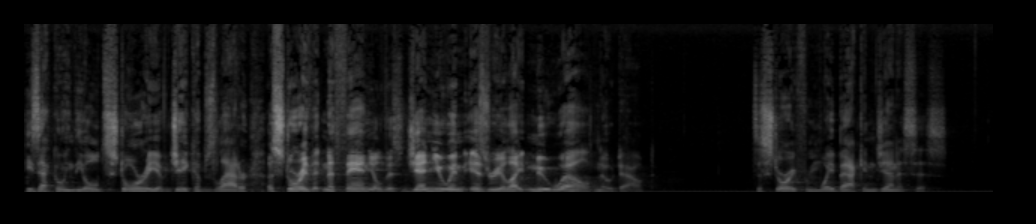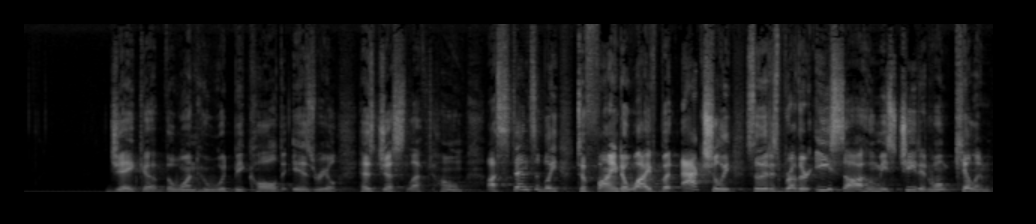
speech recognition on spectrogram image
He's echoing the old story of Jacob's ladder, a story that Nathanael, this genuine Israelite, knew well, no doubt. It's a story from way back in Genesis. Jacob, the one who would be called Israel, has just left home, ostensibly to find a wife, but actually so that his brother Esau, whom he's cheated, won't kill him.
